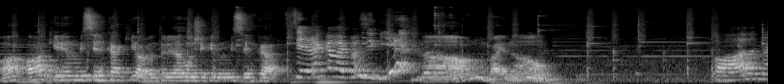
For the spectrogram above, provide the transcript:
Ó, ó, querendo me cercar aqui, ó. Aventureira roxa querendo me cercar. Será que ela vai conseguir? Não, não vai não. Ó, ela tá...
